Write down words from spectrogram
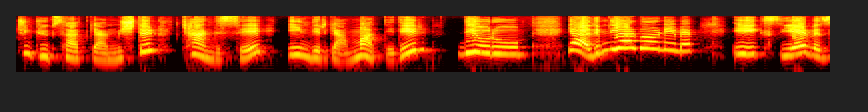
Çünkü yükseltgenmiştir. Kendisi indirgen maddedir diyorum. Geldim diğer bir örneğime. X, Y ve Z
